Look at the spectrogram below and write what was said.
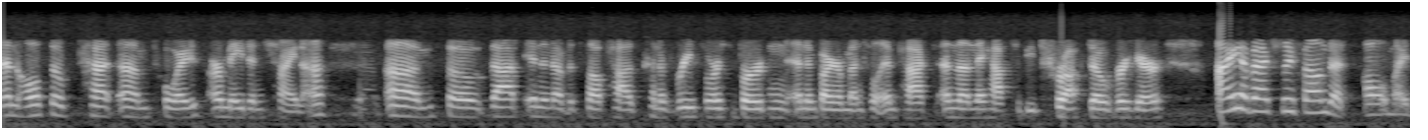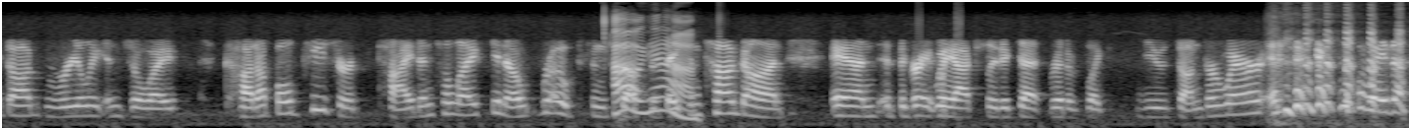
and also pet um, toys are made in China. Um, so that in and of itself has kind of resource burden and environmental impact, and then they have to be trucked over here. I have actually found that all my dogs really enjoy cut up old T-shirts tied into like you know ropes and stuff oh, yeah. that they can tug on, and it's a great way actually to get rid of like used underwear in a way that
